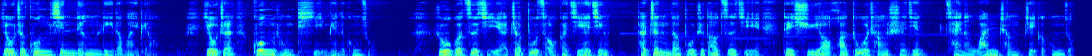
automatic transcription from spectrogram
有着光鲜亮丽的外表，有着光荣体面的工作。如果自己呀这不走个捷径，他真的不知道自己得需要花多长时间才能完成这个工作。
